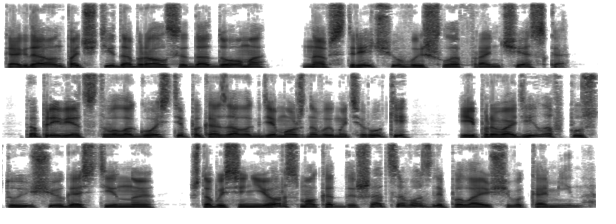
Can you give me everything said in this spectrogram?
Когда он почти добрался до дома, навстречу вышла Франческа, поприветствовала гостя, показала, где можно вымыть руки, и проводила в пустующую гостиную, чтобы сеньор смог отдышаться возле пылающего камина.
